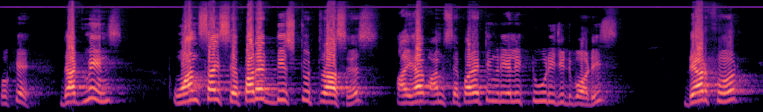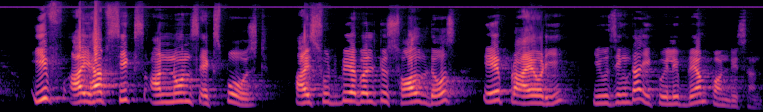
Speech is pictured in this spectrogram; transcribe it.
Okay, that means once I separate these two trusses, I have I'm separating really two rigid bodies. Therefore, if I have six unknowns exposed, I should be able to solve those a priori using the equilibrium conditions.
